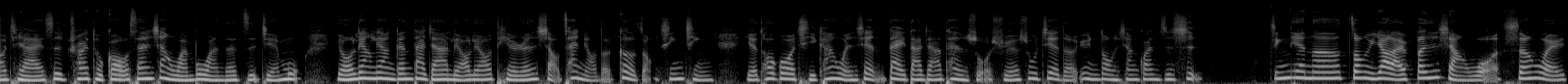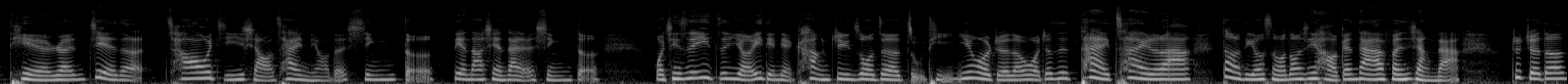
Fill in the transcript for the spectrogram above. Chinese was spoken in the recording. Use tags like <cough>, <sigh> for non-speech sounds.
跑起来是 Try to Go 三项玩不完的子节目，由亮亮跟大家聊聊铁人小菜鸟的各种心情，也透过期刊文献带大家探索学术界的运动相关知识。今天呢，终于要来分享我身为铁人界的超级小菜鸟的心得，练到现在的心得。我其实一直有一点点抗拒做这个主题，因为我觉得我就是太菜了啊！到底有什么东西好跟大家分享的？就觉得，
